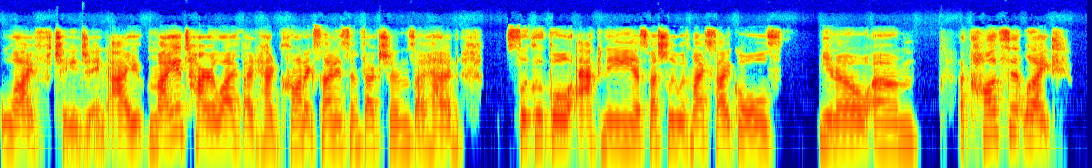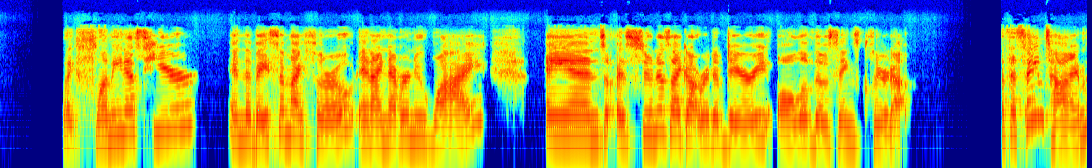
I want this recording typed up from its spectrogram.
life changing. I, my entire life, I'd had chronic sinus infections. I had cyclical acne, especially with my cycles, you know, um, a constant like, like flumminess here in the base of my throat. And I never knew why. And as soon as I got rid of dairy, all of those things cleared up. At the same time,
